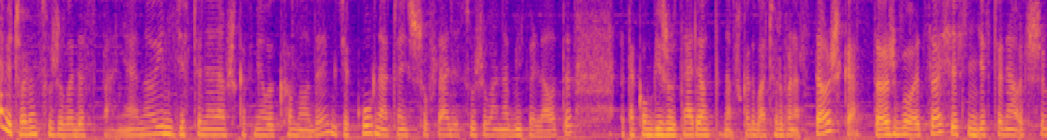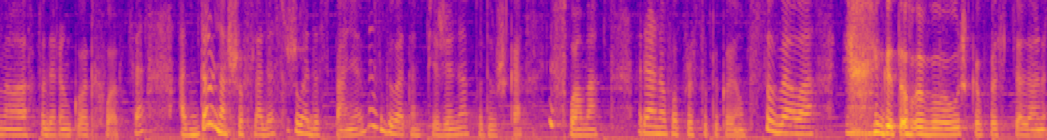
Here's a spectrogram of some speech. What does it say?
a wieczorem służyły do spania. No i dziewczyny na przykład miały komody, gdzie górna część szuflady służyła na bibeloty. Taką biżuterią to na przykład była czerwona wstążka. To już było coś, jeśli dziewczyna otrzymała w podarunku od chłopca, a dolna szuflada służyła do spania, więc była tam pierzyna, poduszka i słoma. Rano po prostu tylko ją wsuwała i gotowe było łóżko pościelone.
